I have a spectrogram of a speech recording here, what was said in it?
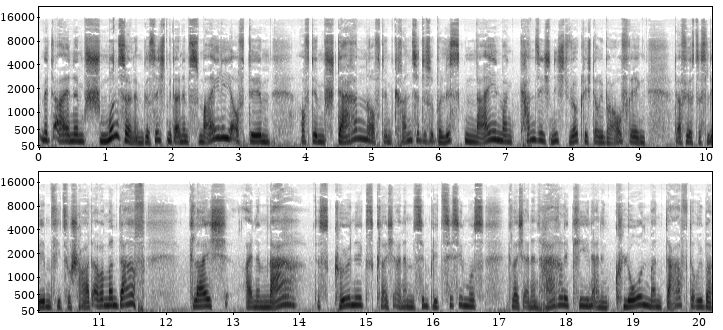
mit einem Schmunzeln im Gesicht, mit einem Smiley auf dem auf dem Stern, auf dem Kranze des Obelisken. Nein, man kann sich nicht wirklich darüber aufregen. Dafür ist das Leben viel zu schade. Aber man darf gleich einem Narr des Königs, gleich einem Simplicissimus, gleich einen Harlekin, einen Klon. Man darf darüber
